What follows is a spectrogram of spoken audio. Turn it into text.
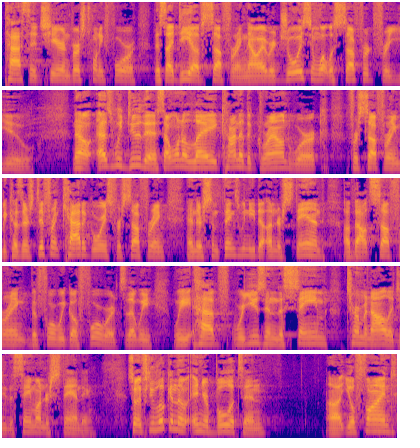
passage here in verse 24, this idea of suffering. Now, I rejoice in what was suffered for you. Now, as we do this, I want to lay kind of the groundwork for suffering because there's different categories for suffering, and there's some things we need to understand about suffering before we go forward so that we, we have, we're using the same terminology, the same understanding. So if you look in, the, in your bulletin, uh, you'll find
